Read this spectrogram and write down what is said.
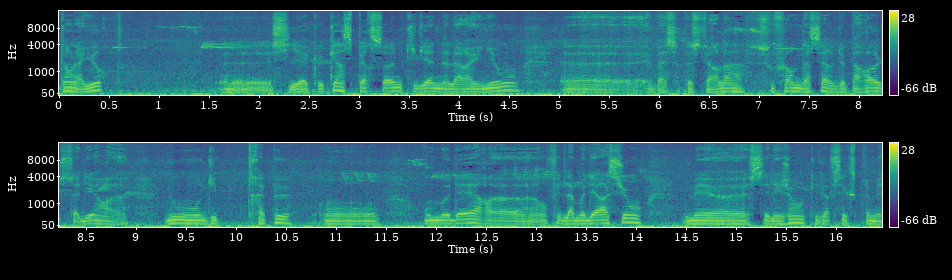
dans la yourte. Euh, s'il n'y a que 15 personnes qui viennent à la réunion, euh, eh ben, ça peut se faire là, sous forme d'un cercle de parole. C'est-à-dire, euh, nous, on dit très peu. On, modère, on fait de la modération, mais c'est les gens qui doivent s'exprimer.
